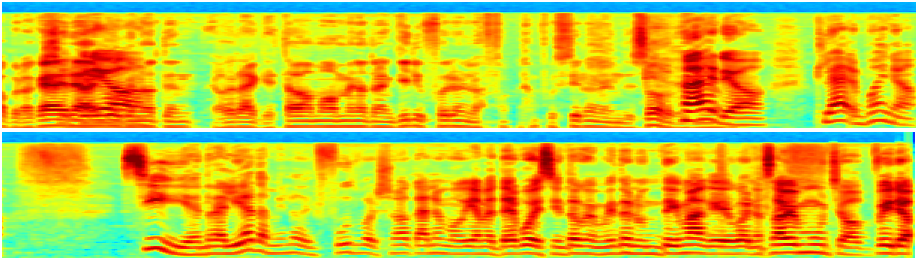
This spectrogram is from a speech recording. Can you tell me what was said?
No, pero acá era algo que no ten- ahora que estaba más o menos tranquilo y fueron lo, lo pusieron en desorden. digamos. Claro, claro, bueno. Sí, en realidad también lo del fútbol, yo acá no me voy a meter porque siento que me meto en un tema que, bueno, sabe mucho, pero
